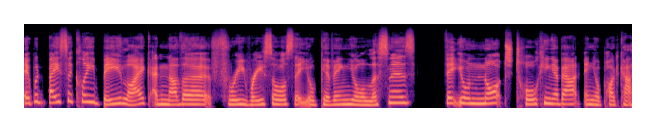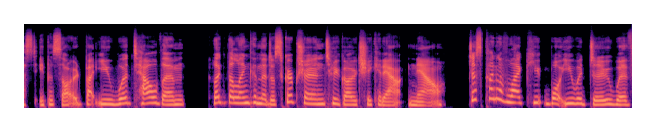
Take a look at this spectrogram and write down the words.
It would basically be like another free resource that you're giving your listeners that you're not talking about in your podcast episode, but you would tell them, click the link in the description to go check it out now. Just kind of like you, what you would do with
